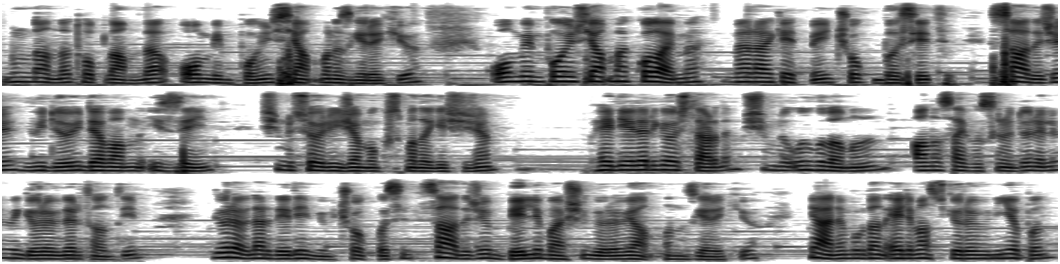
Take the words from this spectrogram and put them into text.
Bundan da toplamda 10.000 points yapmanız gerekiyor. 10.000 points yapmak kolay mı? Merak etmeyin çok basit. Sadece videoyu devamlı izleyin. Şimdi söyleyeceğim o kısma da geçeceğim. Hediyeleri gösterdim. Şimdi uygulamanın ana sayfasına dönelim ve görevleri tanıtayım. Görevler dediğim gibi çok basit. Sadece belli başlı görevi yapmanız gerekiyor. Yani buradan elmas görevini yapın.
